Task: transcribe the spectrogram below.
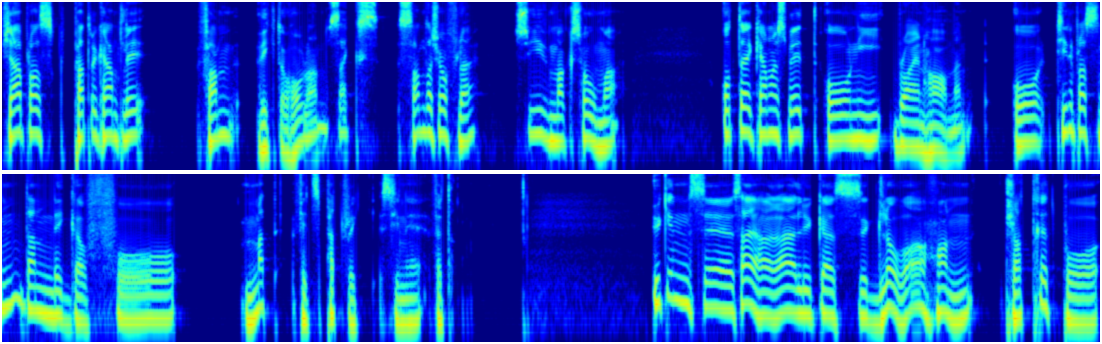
Fjerdeplass Patrick Cantley. Fem Viktor Hovland. Seks Sander Sjofle. Syv Max Homa. Åtte Cameron Smith. Og ni Brian Harman. Og tiendeplassen den ligger for Matt Fitzpatrick sine føtter. Ukens eh, seierherre, Lucas Glover, han klatret på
